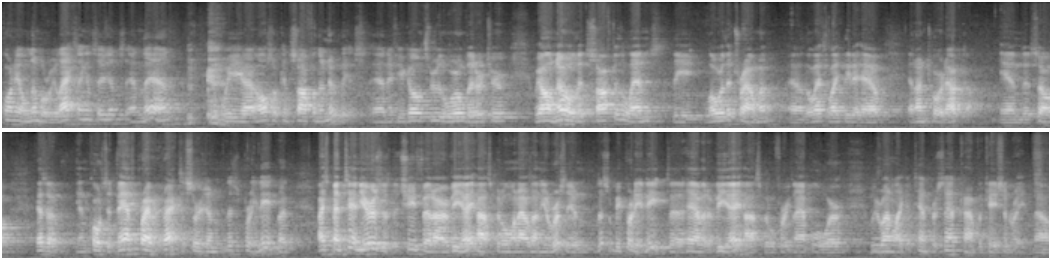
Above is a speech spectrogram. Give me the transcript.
corneal limbal relaxing incisions, and then we uh, also can soften the nucleus. And if you go through the world literature, we all know that softer the lens, the lower the trauma, uh, the less likely to have an untoward outcome. And uh, so, as a, in quotes, advanced private practice surgeon, this is pretty neat, but I spent 10 years as the chief at our VA hospital when I was on the university, and this would be pretty neat to have at a VA hospital, for example, where we run like a 10% complication rate. Now,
